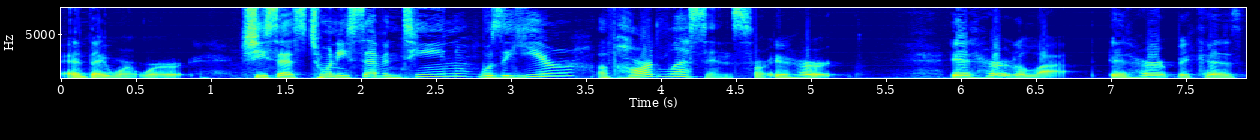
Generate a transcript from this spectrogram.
and they weren't worried. She says 2017 was a year of hard lessons. It hurt. It hurt a lot. It hurt because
